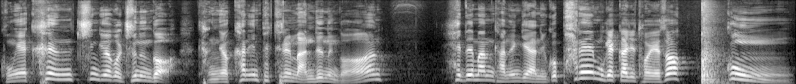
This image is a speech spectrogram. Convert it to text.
공에 큰 충격을 주는 거 강력한 임팩트를 만드는 건 헤드만 가는 게 아니고 팔의 무게까지 더해서 꿍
